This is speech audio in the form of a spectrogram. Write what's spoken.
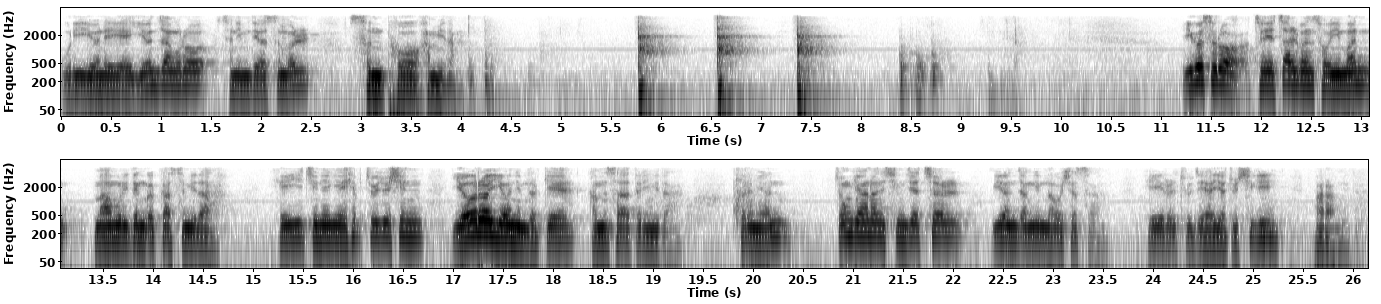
우리 위원회의 위원장으로 선임되었음을 선포합니다. 이것으로 저의 짧은 소임은 마무리된 것 같습니다. 회의 진행에 협조해 주신 여러 의원님들께 감사드립니다. 그러면 존경하는 심재철 위원장님 나오셔서 회의를 주재하여 주시기 바랍니다.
